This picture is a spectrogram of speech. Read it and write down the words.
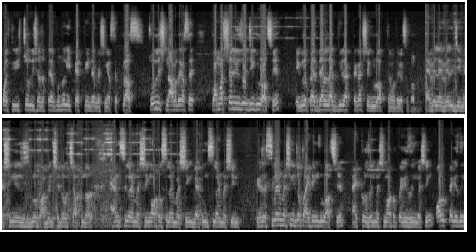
পঁয়ত্রিশ চল্লিশ হাজার টাকা পর্যন্ত এই প্যাড প্রিন্টার মেশিন আছে। প্লাস চল্লিশ না আমাদের কাছে কমার্শিয়াল ইউজের যেগুলো আছে এগুলো প্রায় দেড় লাখ, দুই লাখ টাকা সেগুলো আপনি আমাদের কাছে পাবেন। অ্যাভেলেবেল যে মেশিনগুলো পাবেন সেটা হচ্ছে আপনার hand sealer machine auto sealer machine vacuum sealer machine ঠিক আছে সিলার মেশিনের যত আইটেমগুলো আছে nitrogen machine auto packaging machine all packaging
